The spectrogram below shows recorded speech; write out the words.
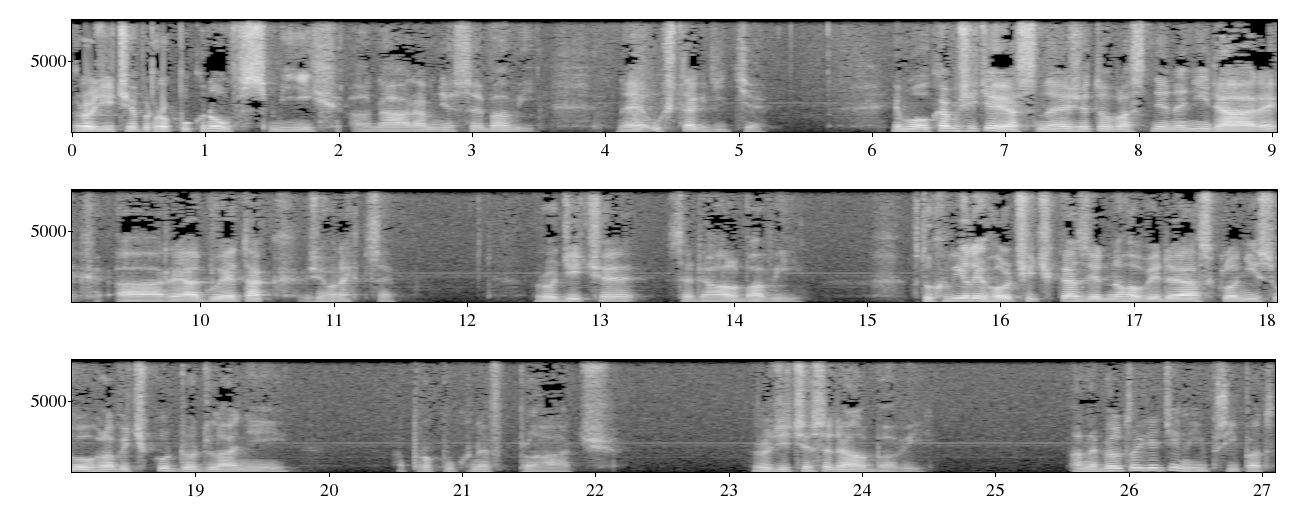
Rodiče propuknou v smích a náramně se baví. Ne už tak dítě. Je mu okamžitě jasné, že to vlastně není dárek a reaguje tak, že ho nechce. Rodiče se dál baví. V tu chvíli holčička z jednoho videa skloní svou hlavičku do dlaní a propukne v pláč. Rodiče se dál baví. A nebyl to jediný případ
